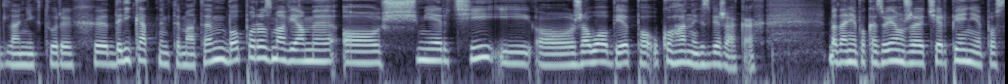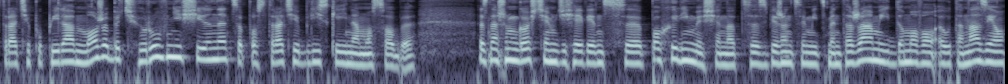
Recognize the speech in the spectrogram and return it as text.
dla niektórych delikatnym tematem, bo porozmawiamy o śmierci i o żałobie po ukochanych zwierzakach. Badania pokazują, że cierpienie po stracie pupila może być równie silne, co po stracie bliskiej nam osoby. Z naszym gościem dzisiaj więc pochylimy się nad zwierzęcymi cmentarzami, domową eutanazją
